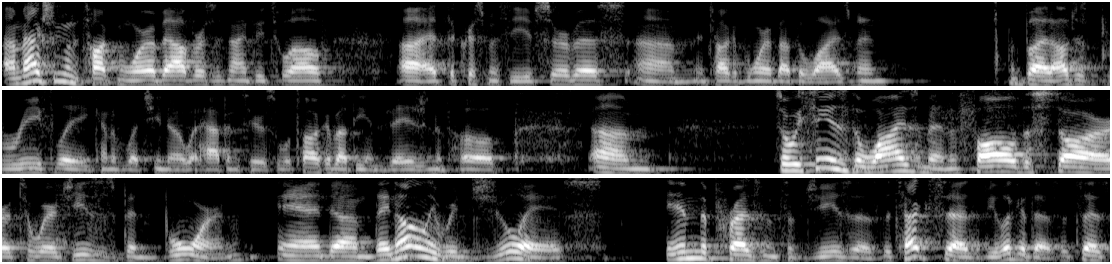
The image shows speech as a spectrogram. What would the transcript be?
I'm actually going to talk more about verses 9 through 12 uh, at the Christmas Eve service um, and talk more about the wise men. But I'll just briefly kind of let you know what happens here. So we'll talk about the invasion of hope. Um, so we see as the wise men follow the star to where Jesus has been born, and um, they not only rejoice in the presence of Jesus, the text says, if you look at this, it says,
